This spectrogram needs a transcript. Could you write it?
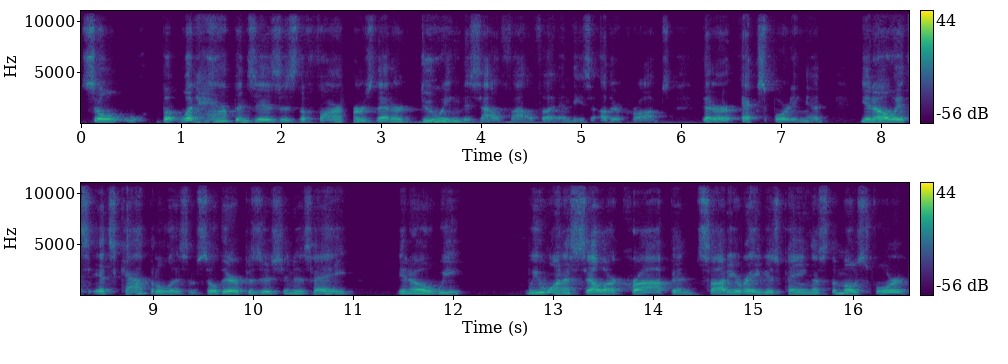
So, but what happens is, is the farmers that are doing this alfalfa and these other crops that are exporting it, you know, it's it's capitalism. So their position is, hey, you know, we we want to sell our crop, and Saudi Arabia is paying us the most for it.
